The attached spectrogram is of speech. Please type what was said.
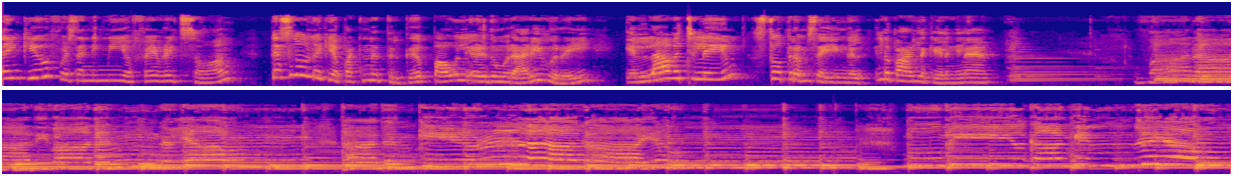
Thank you for sending me your favourite song தெசலோனிக்கிய பட்டணத்திற்கு பவுல் எழுதும் ஒரு அறிவுரை எல்லாவற்றிலேயும் ஸ்தோத்திரம் செய்யுங்கள். இந்த பாடல கேளுங்களேன். வானாதிவானங்கள் யாவும் அதன் கீழுள்ள ஆகாயமும் பூமியில் காண்கின்ற யாவும்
